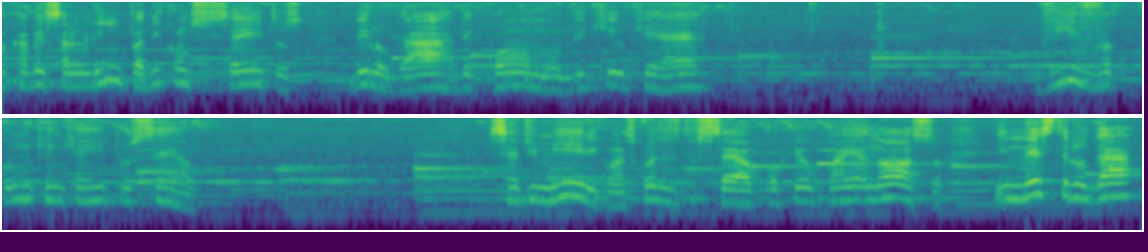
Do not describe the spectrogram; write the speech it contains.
Com a cabeça limpa de conceitos, de lugar, de como, de que o que é. Viva como quem quer ir para o céu. Se admire com as coisas do céu, porque o Pai é nosso. E neste lugar,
